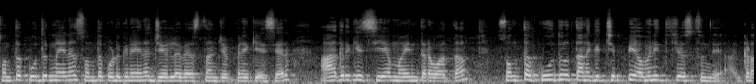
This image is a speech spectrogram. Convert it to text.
సొంత కూతురునైనా సొంత కొడుకునైనా జైల్లో వేస్తా అని చెప్పిన కేసీఆర్. ఆఖరికి సీఎం అయిన తర్వాత సొంత కూతురు తనకి చెప్పి అవినీతి చేస్తుంది. అక్కడ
